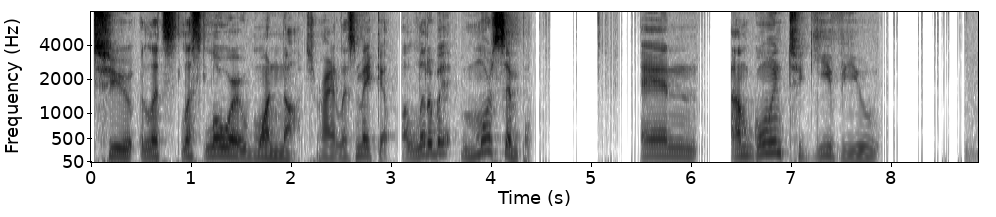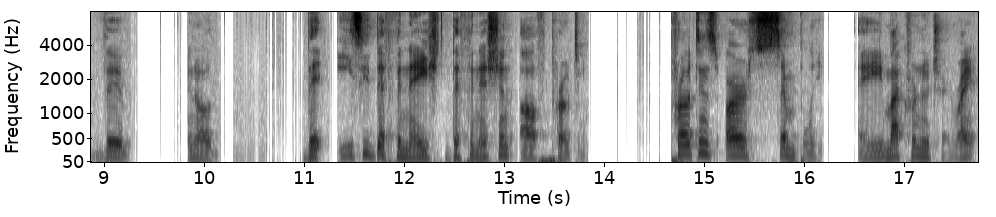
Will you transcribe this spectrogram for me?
to let's let's lower it one notch, right? Let's make it a little bit more simple. And I'm going to give you the you know the easy definition definition of protein. Proteins are simply a macronutrient, right?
